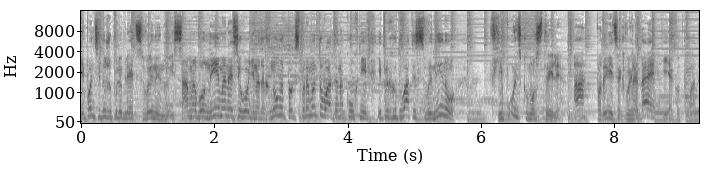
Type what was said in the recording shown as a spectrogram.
Японці дуже полюбляють свинину, і саме вони мене сьогодні надихнули поекспериментувати на кухні і приготувати свинину в японському стилі. А подивіться, як виглядає і як готувати.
